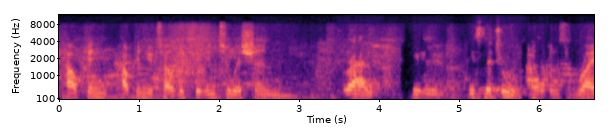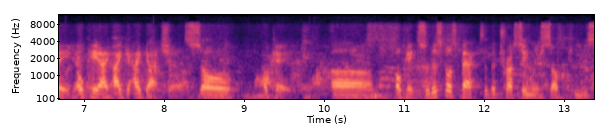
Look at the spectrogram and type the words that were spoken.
how can how can you tell if the intuition right it, it's the truth. Oh, right. Okay, I, I, I gotcha. So, okay. Um, okay, so this goes back to the trusting yourself piece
